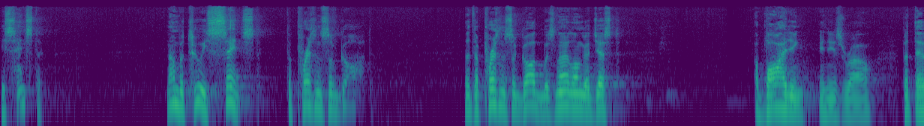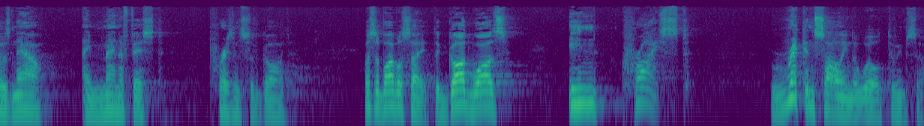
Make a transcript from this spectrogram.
He sensed it. Number two, he sensed the presence of God. That the presence of God was no longer just abiding in Israel, but there was now a manifest presence of God. What's the Bible say? That God was in Christ, reconciling the world to himself.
